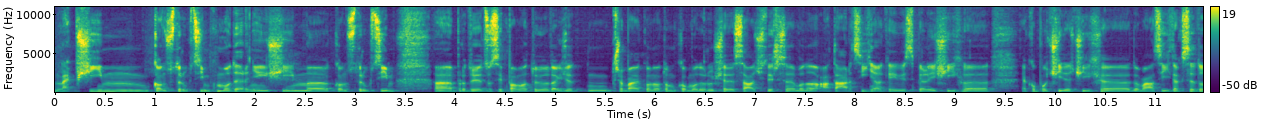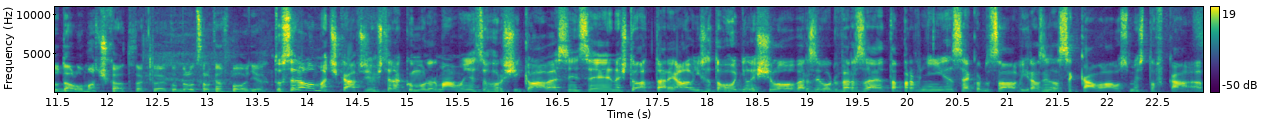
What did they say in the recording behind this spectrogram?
lepším konstrukcím, k modernějším eh, konstrukcím, e, protože co si pamatuju, takže třeba jako na tom Commodore 64 nebo na Atárcích nějakých vyspělejších e, jako počítačích domácích, tak se to dalo mačkat, tak to jako bylo celkem v pohodě. To se dalo mačkat, přičemž teda Commodore má o něco horší klávesnici než to Atari, ale u nich se to hodně lišilo verzi od verze, ta první se jako docela výrazně zasekávala osmistovka.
